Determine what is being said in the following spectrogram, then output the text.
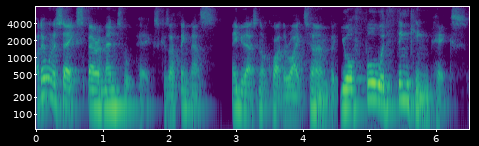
I don't want to say experimental picks because I think that's maybe that's not quite the right term, but your forward thinking picks.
